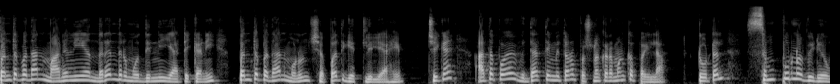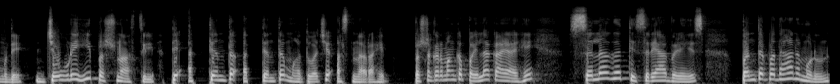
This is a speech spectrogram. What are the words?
पंतप्रधान माननीय नरेंद्र मोदींनी या ठिकाणी पंतप्रधान म्हणून शपथ घेतलेली आहे. ठीक आहे? आता पाहूया विद्यार्थी मित्रांनो प्रश्न क्रमांक पहिला. टोटल संपूर्ण व्हिडिओमध्ये जेवढेही प्रश्न असतील ते अत्यंत अत्यंत महत्त्वाचे असणार आहेत. प्रश्न क्रमांक पहिला काय आहे? सलग तिसऱ्या वेळेस पंतप्रधान म्हणून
